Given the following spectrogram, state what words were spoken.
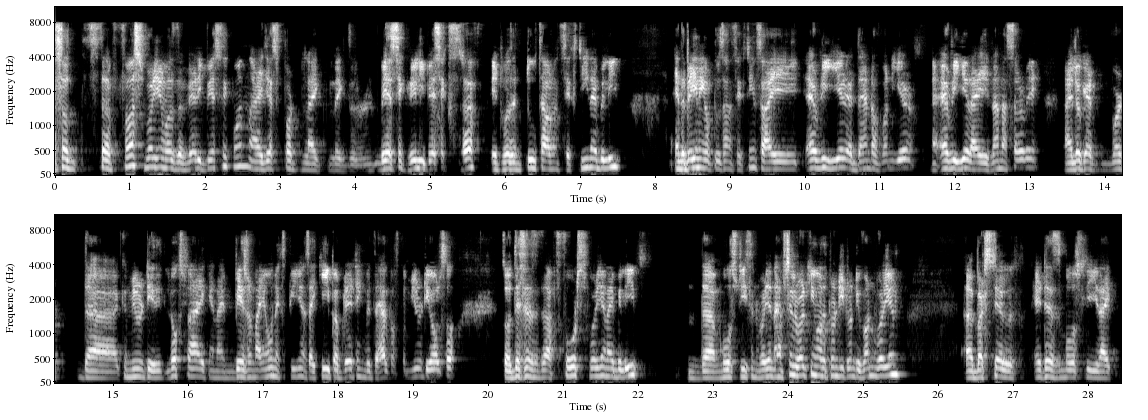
So the first version was the very basic one. I just put like like the basic, really basic stuff. It was in 2016, I believe, in the beginning of 2016. So I every year at the end of one year, every year I run a survey. I look at what the community looks like, and I'm based on my own experience. I keep updating with the help of community also. So this is the fourth version, I believe, the most recent version. I'm still working on the 2021 version, uh, but still, it is mostly like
